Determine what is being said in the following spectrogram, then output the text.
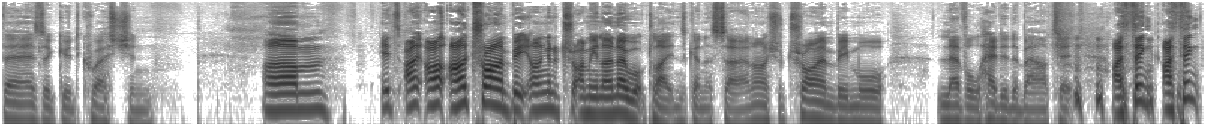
There's a good question. Um, it's I I'll, I'll try and be. I'm going to try. I mean, I know what Clayton's going to say, and I shall try and be more level-headed about it. I think. I think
